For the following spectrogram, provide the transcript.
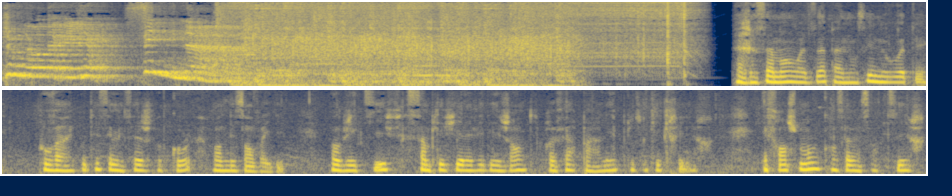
je vous demande d'accueillir Sin Récemment, WhatsApp a annoncé une nouveauté pouvoir écouter ses messages vocaux avant de les envoyer. Objectif simplifier la vie des gens qui préfèrent parler plutôt qu'écrire. Et franchement, quand ça va sortir,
